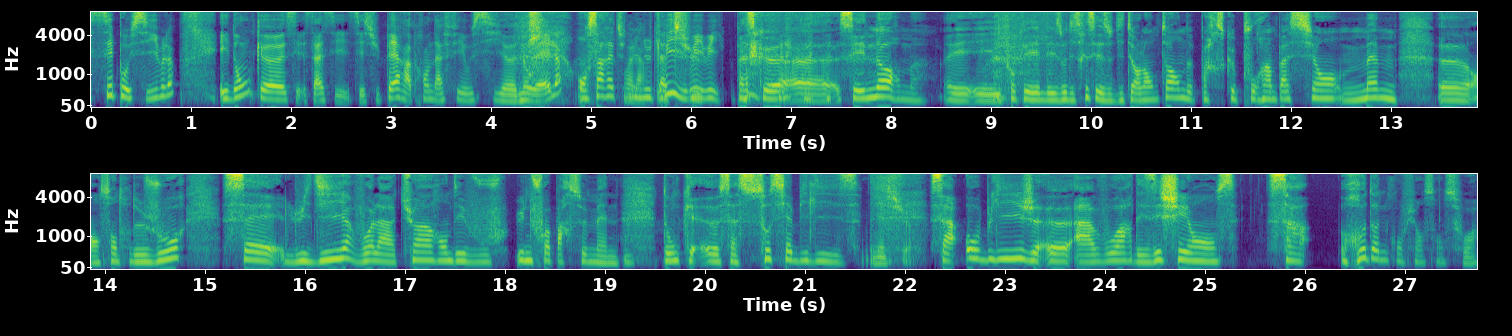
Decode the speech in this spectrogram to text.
C'est possible. Et donc euh, ça, c'est super. Après on a fait aussi euh, Noël. On s'arrête une Voilà. minute Oui, là-dessus. oui, oui. Parce que euh, c'est énorme. Et, et il faut que les, les auditrices et les auditeurs l'entendent parce que pour un patient, même euh, en centre de jour, c'est lui dire voilà, tu as un rendez-vous une fois par semaine. Donc euh, ça sociabilise. Bien sûr. Ça oblige euh, à avoir des échéances. Ça redonne confiance en soi.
